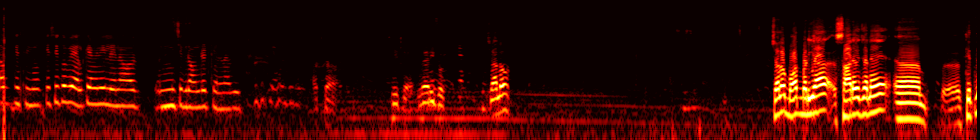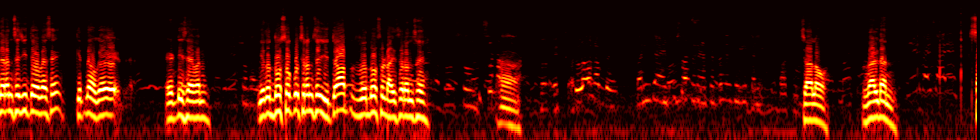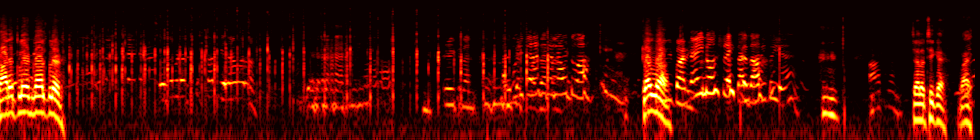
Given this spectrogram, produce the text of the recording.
अब किसी किसी को भी हल्के में नहीं लेना और नीचे ग्राउंडेड खेलना भी। अच्छा ठीक है वेरी गुड चलो। चलो बहुत बढ़िया। सारे जने अ, कितने रन से जीते हो वैसे? कितने हो गए? 87 ये तो 200 कुछ रन से जीते हो आप? दो सौ ढाई सौ रन से। हाँ। चलो वेल डन सारे plate well played run. Out हुआ। क्या हुआ? मैं ही नॉन स्ट्राइक पे था। चलो ठीक है। बाय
